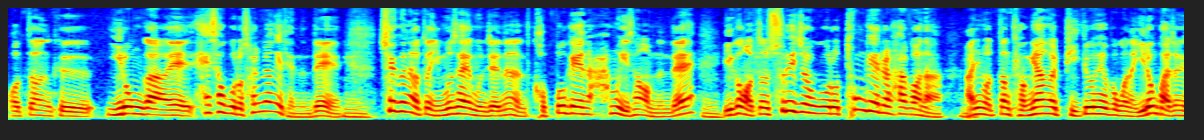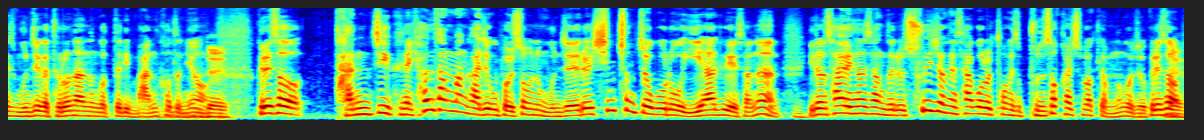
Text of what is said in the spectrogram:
어떤 그 이론가의 해석으로 설명이 됐는데 음. 최근에 어떤 인문사회 문제는 겉보기에는 아무 이상 없는데 음. 이거 어떤 수리적으로 통계를 하거나 아니면 어떤 경향을 비교해 보거나 이런 과정에서 문제가 드러나는 것들이 많거든요. 네. 그래서 단지 그냥 현상만 가지고 볼 수 없는 문제를 심층적으로 이해하기 위해서는 음. 이런 사회 현상들을 수리적인 사고를 통해서 분석할 수밖에 없는 거죠. 그래서 네.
